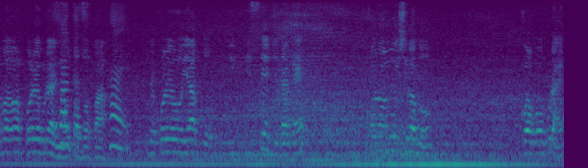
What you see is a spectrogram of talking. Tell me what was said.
幅はこれぐらいの。太さはい。でこれを約1センチだけこの縫い代分これぐらい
